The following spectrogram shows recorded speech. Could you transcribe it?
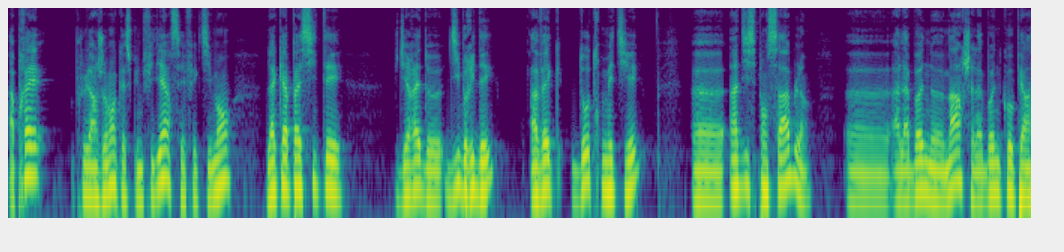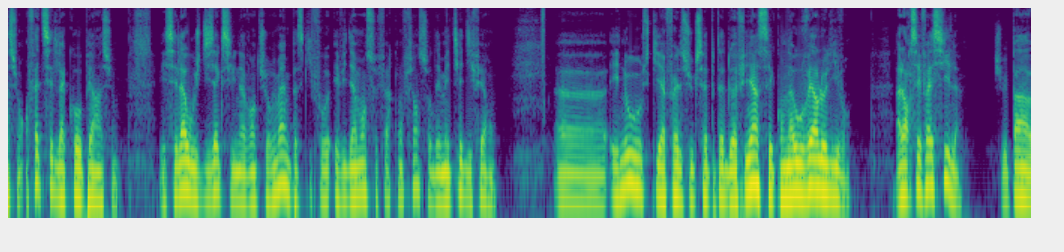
Après, plus largement, qu'est-ce qu'une filière C'est effectivement la capacité, je dirais, de d'hybrider avec d'autres métiers euh, indispensables euh, à la bonne marche, à la bonne coopération. En fait, c'est de la coopération. Et c'est là où je disais que c'est une aventure humaine, parce qu'il faut évidemment se faire confiance sur des métiers différents. Euh, et nous, ce qui a fait le succès peut-être de la filière, c'est qu'on a ouvert le livre. Alors c'est facile. Je ne vais pas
